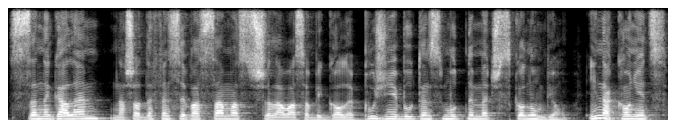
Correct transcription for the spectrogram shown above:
Z Senegalem nasza defensywa sama strzelała sobie gole. Później był ten smutny mecz z Kolumbią. I na koniec,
